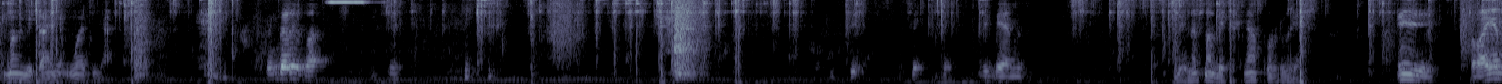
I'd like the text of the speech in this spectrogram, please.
emang ditanya mulu tidak? Bentar ya, Pak. Band. Bennett mah back Singapura dulu ya Iya. Ryan.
